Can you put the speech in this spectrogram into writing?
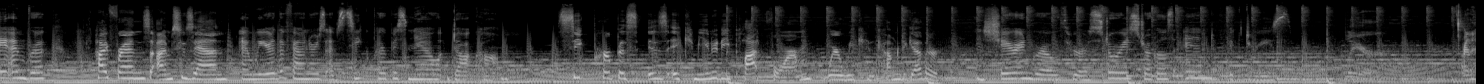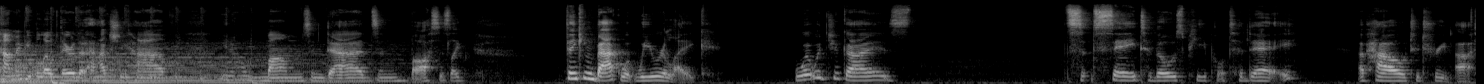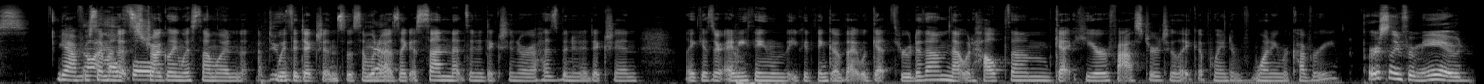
Hi, I'm Brooke. Hi, friends. I'm Suzanne. And we are the founders of SeekPurposeNow.com. Seek Purpose is a community platform where we can come together and share and grow through our stories, struggles, and victories. Clear. And how many people out there that actually have, you know, moms and dads and bosses? Like, thinking back what we were like, what would you guys say to those people today of how to treat us? Yeah, for someone helpful. that's struggling with someone Do, with addiction. So someone yeah. who has like a son that's in addiction or a husband in addiction. Like, is there anything that you could think of that would get through to them that would help them get here faster to like a point of wanting recovery? Personally, for me, it would.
